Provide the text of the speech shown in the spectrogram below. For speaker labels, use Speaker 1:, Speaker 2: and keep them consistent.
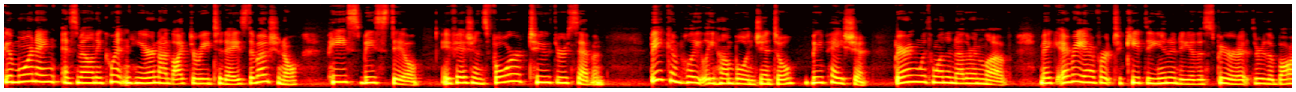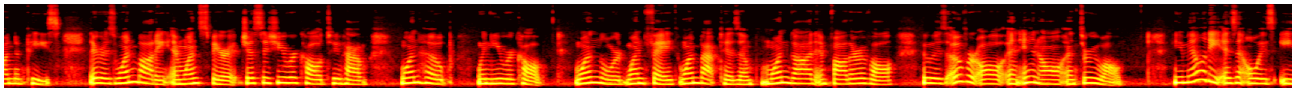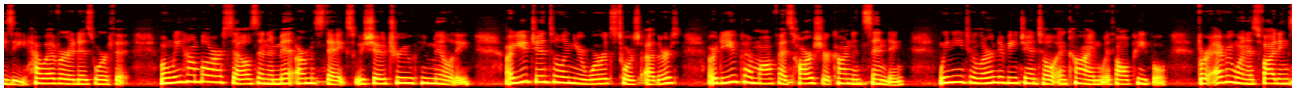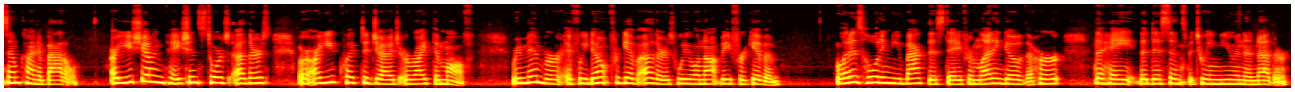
Speaker 1: Good morning, it's Melanie Quinton here, and I'd like to read today's devotional Peace Be Still, Ephesians 4 2 through 7. Be completely humble and gentle, be patient, bearing with one another in love. Make every effort to keep the unity of the Spirit through the bond of peace. There is one body and one Spirit, just as you were called to have one hope when you were called. One Lord, one faith, one baptism, one God and Father of all, who is over all and in all and through all. Humility isn't always easy, however, it is worth it. When we humble ourselves and admit our mistakes, we show true humility. Are you gentle in your words towards others, or do you come off as harsh or condescending? We need to learn to be gentle and kind with all people, for everyone is fighting some kind of battle. Are you showing patience towards others, or are you quick to judge or write them off? Remember, if we don't forgive others, we will not be forgiven. What is holding you back this day from letting go of the hurt, the hate, the distance between you and another?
